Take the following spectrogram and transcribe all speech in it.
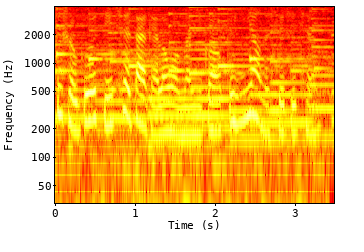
这首歌的确带给了我们一个不一样的薛之谦。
